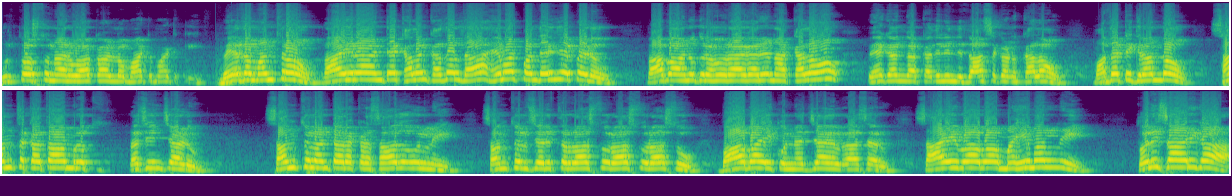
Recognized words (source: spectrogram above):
గుర్తొస్తున్నారు వాకాళ్ళలో మాటి మాటికి. వేద మంత్రం రాయిరా అంటే కలం కదలదా? హేమత్ పంత్ ఏం చెప్పాడు? బాబా అనుగ్రహం రాగానే నా కలం వేగంగా కదిలింది. దాసకను కలం మొదటి గ్రంథం సంత కథామృత్ రచించాడు. సంతులు అంటారు అక్కడ సాధువుల్ని. సంతుల చరిత్ర రాస్తూ రాస్తూ రాస్తూ బాబాయి కొన్ని అధ్యాయాలు రాశారు. సాయిబాబా మహిమల్ని తొలిసారిగా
